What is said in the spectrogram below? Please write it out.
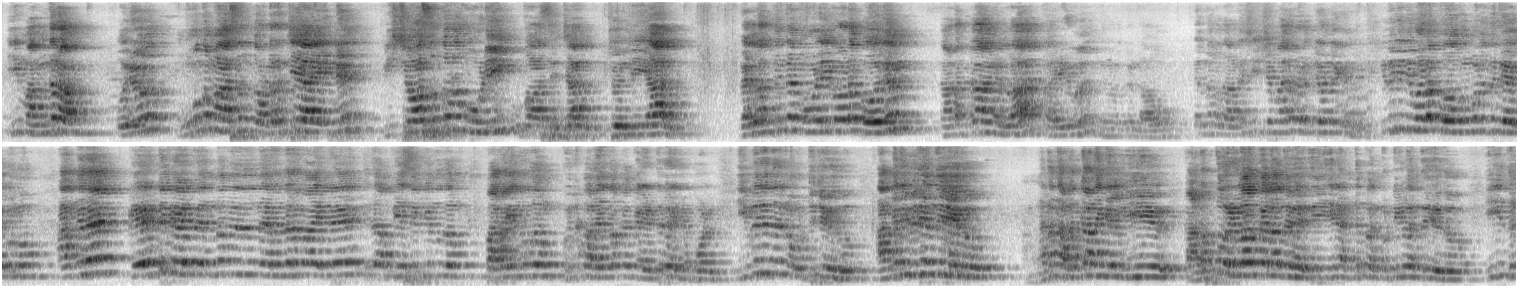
ഈ മന്ത്രം ഒരു മൂന്ന് മാസം തുടർച്ചയായിട്ട് വിശ്വാസത്തോടു കൂടി ഉപാസിച്ചാൽ ചൊല്ലിയാൽ. വെള്ളത്തിന്റെ മുകളിൽ കൂടെ പോലും നടക്കാനുള്ള കഴിവ് നിങ്ങൾക്ക് ഉണ്ടാവും എന്നുള്ളതാണ് ശിഷ്യന്മാരെ പഠിച്ചുകൊണ്ടിരിക്കുന്നത്. ഇവർ ഇതുപോലെ പോകുമ്പോൾ ഇത് കേൾക്കുന്നു. അങ്ങനെ കേട്ട് കേട്ട് എന്നും ഇത് നിരന്തരമായിട്ട് ഇത് അഭ്യസിക്കുന്നതും പറയുന്നതും ഇവർ പറയുന്നതൊക്കെ കേട്ട് കഴിഞ്ഞപ്പോൾ ഇവരിത് നോട്ട് ചെയ്തു. അങ്ങനെ ഇവർ എന്ത് ചെയ്തു? അങ്ങനെ നടക്കുകയാണെങ്കിൽ ഈ കടത്ത് ഒഴിവാക്കല്ലോ എന്ന് കരുതി ഈ രണ്ട് പെൺകുട്ടികൾ എന്ത് ചെയ്തു? ഈ ഇത്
